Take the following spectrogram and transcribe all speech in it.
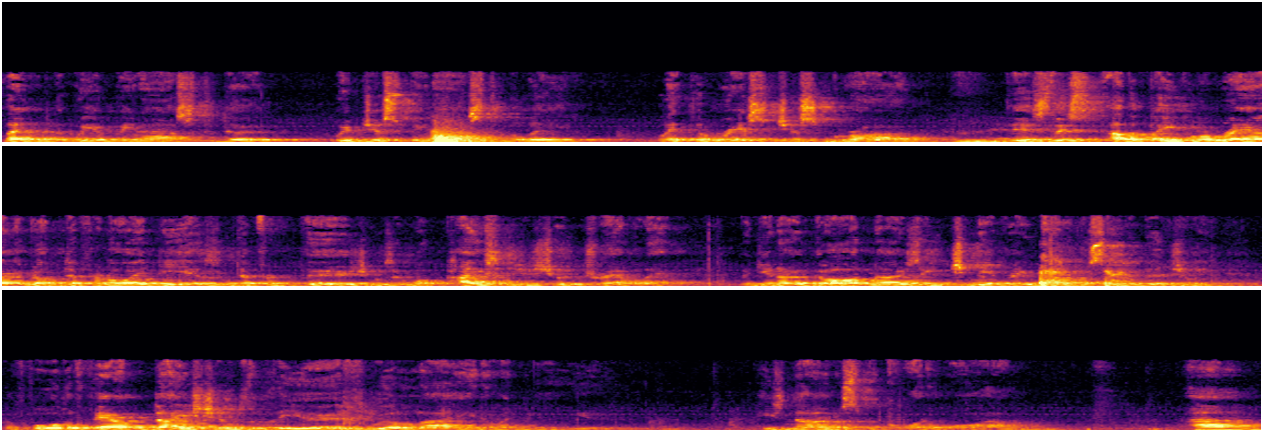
thing that we have been asked to do. We've just been asked to believe. Let the rest just grow. There's this other people around who've got different ideas and different versions and what paces you should travel at. But you know, God knows each and every one of us individually. Before the foundations of the earth were laid, I knew you. He's known us for quite a while. Um,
